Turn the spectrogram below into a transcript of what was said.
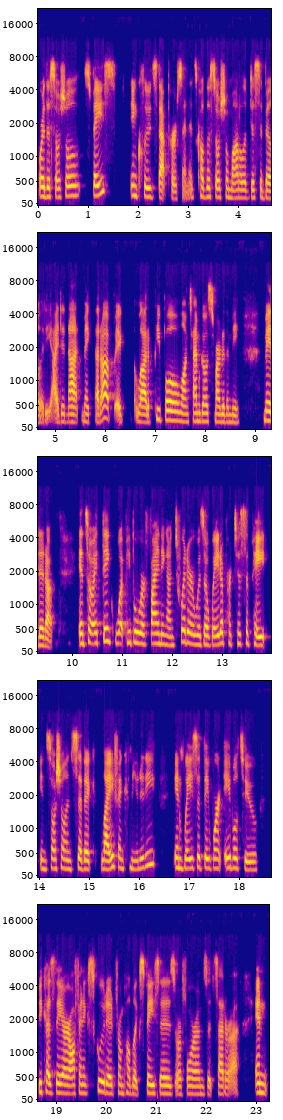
or the social space includes that person. It's called the social model of disability. I did not make that up. It, a lot of people a long time ago, smarter than me, made it up. And so I think what people were finding on Twitter was a way to participate in social and civic life and community in ways that they weren't able to because they are often excluded from public spaces or forums, et cetera. And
